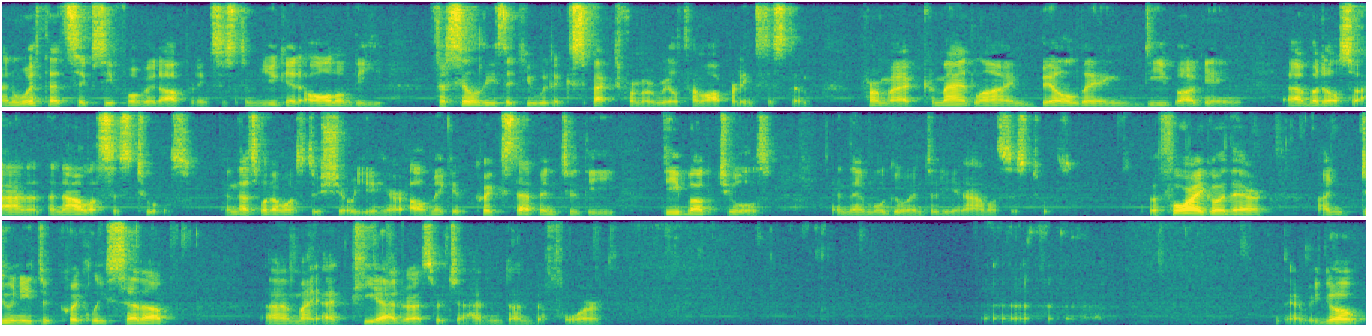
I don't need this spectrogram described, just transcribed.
And with that 64-bit operating system, you get all of the facilities that you would expect from a real-time operating system, from a command line, building, debugging, uh, but also an analysis tools. And that's what I wanted to show you here. I'll make a quick step into the debug tools, and then we'll go into the analysis tools. Before I go there, I do need to quickly set up uh, my IP address, which I hadn't done before. Uh, there we go.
